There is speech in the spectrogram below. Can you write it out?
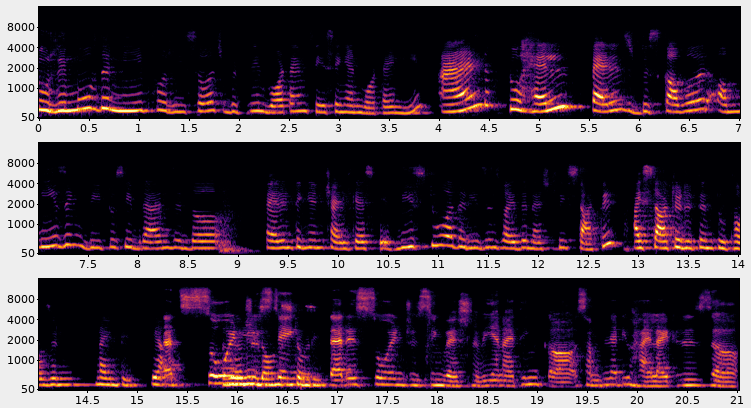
to remove the need for research between what I'm facing and what I need, and to help parents discover amazing D2C brands in the parenting and childcare space. These two are the reasons why the Nestery started. I started it in 2019. Yeah, that's so really interesting. That is so interesting, Vaishnavi. And I think uh, something that you highlighted is uh,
